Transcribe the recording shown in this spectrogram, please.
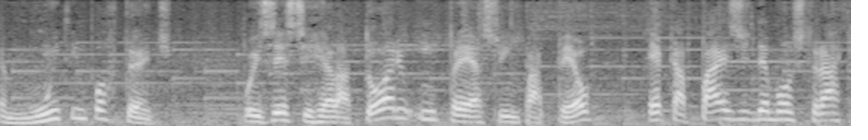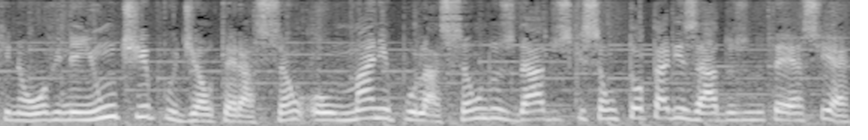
é muito importante, pois esse relatório impresso em papel é capaz de demonstrar que não houve nenhum tipo de alteração ou manipulação dos dados que são totalizados no TSE.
